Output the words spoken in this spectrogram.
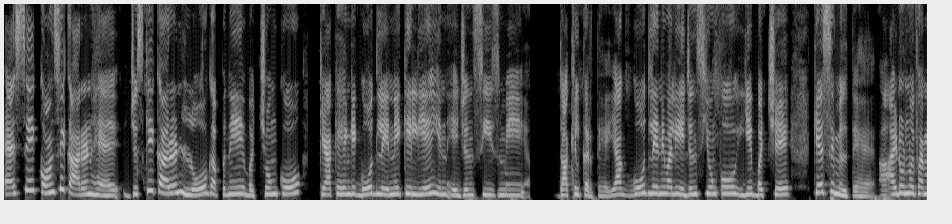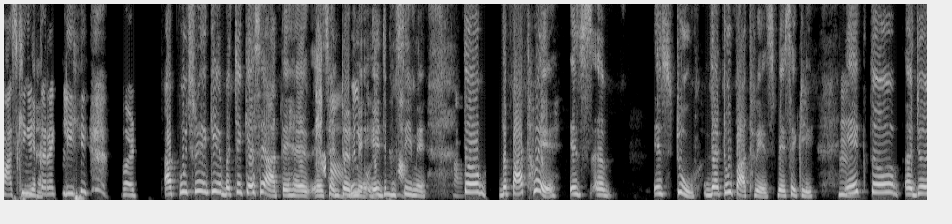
ऐसे कौन से कारण है जिसके कारण लोग अपने बच्चों को क्या कहेंगे गोद लेने के लिए इन एजेंसीज में दाखिल करते हैं? या गोद लेने वाली एजेंसियों को ये बच्चे कैसे मिलते हैं? I don't know if I am asking it correctly but आप पूछ रहे हैं कि बच्चे कैसे आते हैं सेंटर हाँ, में एजेंसी हाँ, में? हाँ. तो the pathway is is two the two pathways basically एक तो जो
